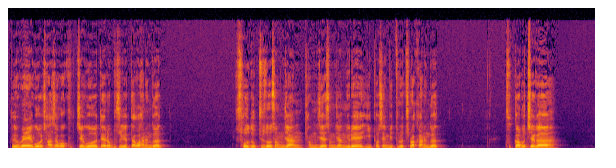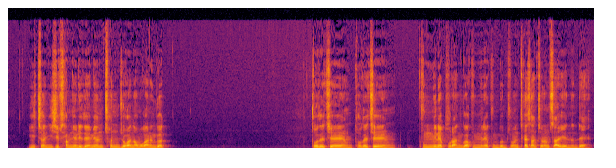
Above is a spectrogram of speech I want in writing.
그 외고, 자사고, 국제고 때려 부수겠다고 하는 것, 소득 주도 성장, 경제 성장률의 2% 밑으로 추락하는 것, 국가 부채가 2023년이 되면 천조가 넘어가는 것, 도대체, 도대체 국민의 불안과 국민의 궁금증은 태산처럼 쌓여 있는데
